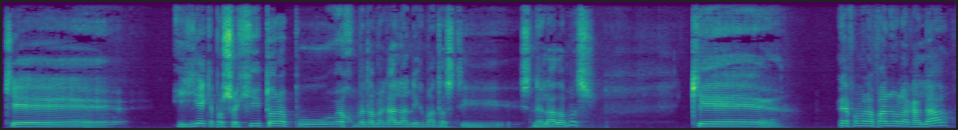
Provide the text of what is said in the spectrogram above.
Και υγεία και προσοχή τώρα που έχουμε τα μεγάλα ανοίγματα στη, στην Ελλάδα μας και εύχομαι να πάνε όλα καλά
